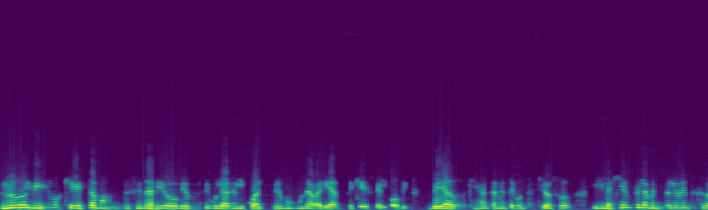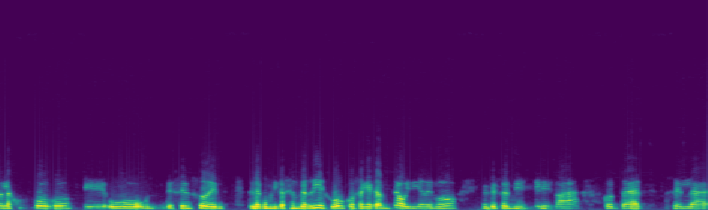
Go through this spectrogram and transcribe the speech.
No nos olvidemos que estamos en un escenario bien particular en el cual tenemos una variante que es el Omicron BA2, que es altamente contagioso, y la gente lamentablemente se relajó un poco, eh, hubo un descenso de, la comunicación de riesgo, cosa que ha cambiado. Hoy día de nuevo, empezó el Ministerio a contar, hacer las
